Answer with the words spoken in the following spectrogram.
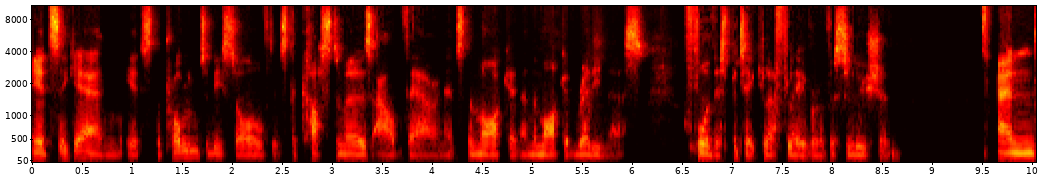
it's again it's the problem to be solved it's the customers out there and it's the market and the market readiness for this particular flavor of a solution. And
